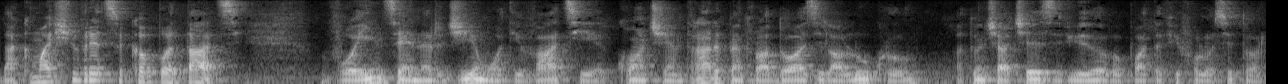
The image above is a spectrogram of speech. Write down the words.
Dacă mai și vreți să căpătați voință, energie, motivație, concentrare pentru a doua zi la lucru, atunci acest video vă poate fi folositor.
